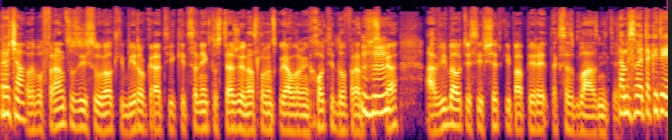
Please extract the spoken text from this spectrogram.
Prečo? Lebo Francúzi sú veľkí byrokrati, keď sa niekto stiažuje na Slovensku, ja hovorím, choďte do Francúzska mm-hmm. a vybavte si všetky papiere, tak sa zbláznite. Tam sú aj také tie,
